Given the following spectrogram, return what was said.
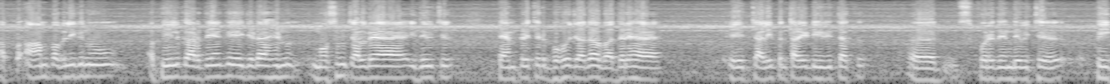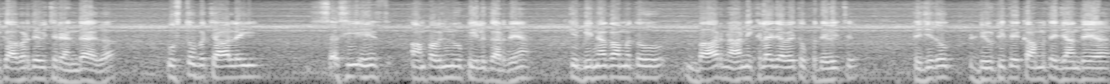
ਆਪ ਆਮ ਪਬਲਿਕ ਨੂੰ ਅਪੀਲ ਕਰਦੇ ਹਾਂ ਕਿ ਜਿਹੜਾ ਹੁਣ ਮੌਸਮ ਚੱਲ ਰਿਹਾ ਹੈ, ਇਹਦੇ ਵਿੱਚ ਟੈਂਪਰੇਚਰ ਬਹੁਤ ਜ਼ਿਆਦਾ ਵੱਧ ਰਿਹਾ ਹੈ। ਇਹ 40 45 ਡਿਗਰੀ ਤੱਕ ਪੂਰੇ ਦਿਨ ਦੇ ਵਿੱਚ ਪੀਕ ਆਵਰ ਦੇ ਵਿੱਚ ਰਹਿੰਦਾ ਹੈਗਾ। ਉਸ ਤੋਂ ਬਚਾਅ ਲਈ ਸ- ਅਸੀਂ ਇਹ ਆਮ ਪਬਲਿਕ ਨੂੰ ਅਪੀਲ ਕਰਦੇ ਹਾਂ ਕਿ ਬਿਨਾਂ ਕੰਮ ਤੋਂ ਬਾਹਰ ਨਾ ਨਿਕਲਿਆ ਜਾਵੇ ਧੁੱਪ ਦੇ ਵਿੱਚ, ਤੇ ਜਦੋਂ ਡਿਊਟੀ ਤੇ ਕੰਮ ਤੇ ਜਾਂਦੇ ਆ,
